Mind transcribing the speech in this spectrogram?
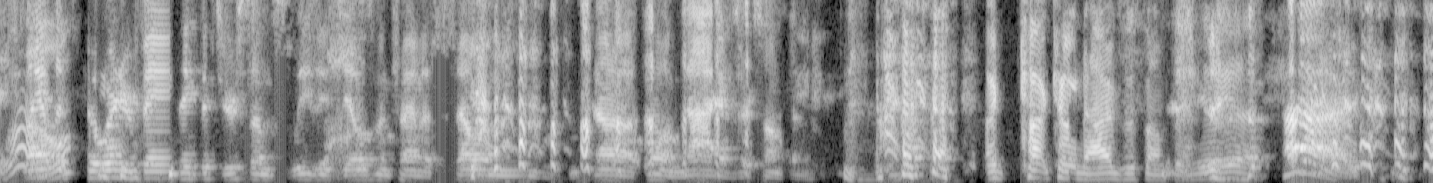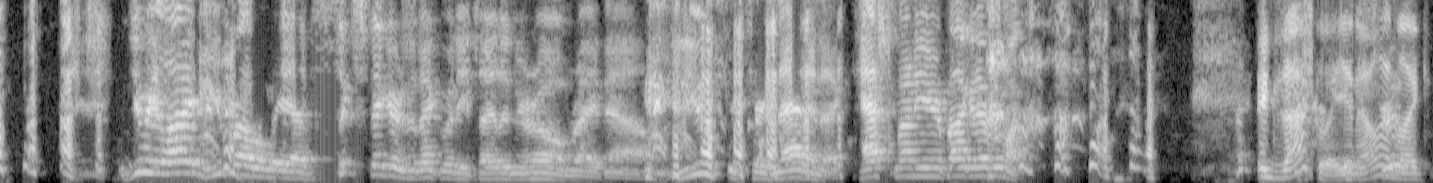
slam the door in your face and think that you're some sleazy salesman trying to sell them, know, sell them knives or something. a Cutco knives or something. Yeah, yeah. Hi. Did you realize you probably have six figures in equity tied in your home right now? You can turn that into cash money in your pocket every month. Exactly. You know, and like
